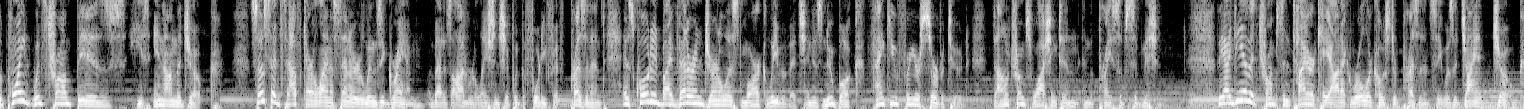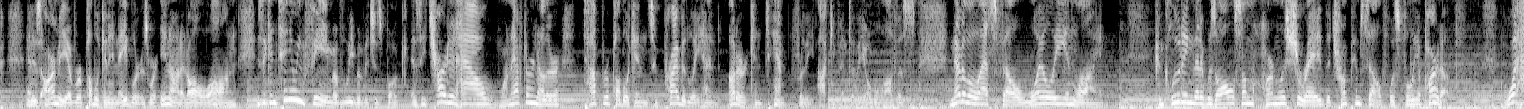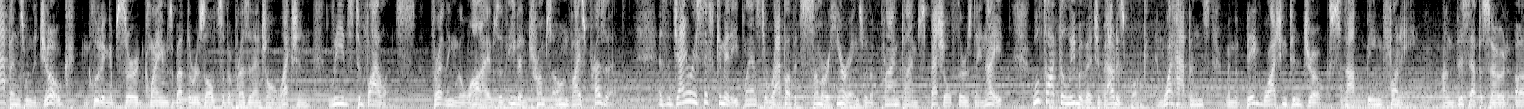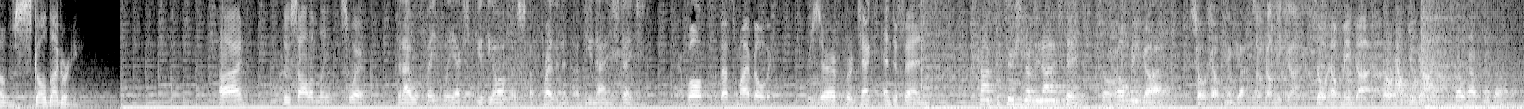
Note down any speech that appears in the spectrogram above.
The point with Trump is he's in on the joke. So said South Carolina Senator Lindsey Graham about his odd relationship with the 45th president, as quoted by veteran journalist Mark Leibovich in his new book, Thank You for Your Servitude Donald Trump's Washington and the Price of Submission. The idea that Trump's entire chaotic roller coaster presidency was a giant joke, and his army of Republican enablers were in on it all along, is a continuing theme of Leibovich's book as he charted how, one after another, top Republicans who privately had utter contempt for the occupant of the Oval Office nevertheless fell loyally in line concluding that it was all some harmless charade that Trump himself was fully a part of. But what happens when the joke, including absurd claims about the results of a presidential election, leads to violence, threatening the lives of even Trump's own vice president? As the January 6th committee plans to wrap up its summer hearings with a primetime special Thursday night, we'll talk to Leibovich about his book and what happens when the big Washington jokes stop being funny on this episode of Skullduggery. I do solemnly swear that I will faithfully execute the office of President of the United States. And will, to the best of my ability, preserve, protect, and defend the Constitution of the United States. So help me God. So help me God. So help me God. So help me God. So help me God. So help me God.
